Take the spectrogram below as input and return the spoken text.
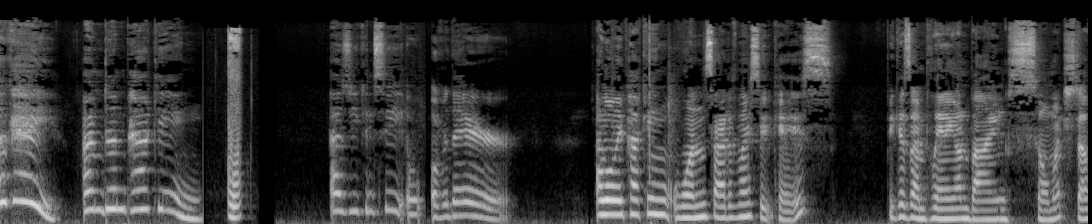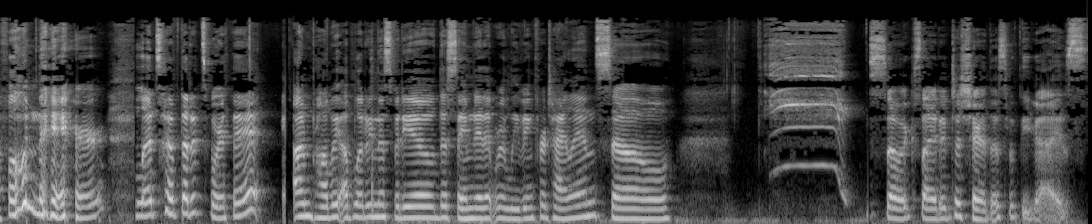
Okay, I'm done packing. As you can see, oh, over there. I'm only packing one side of my suitcase because I'm planning on buying so much stuff on there. Let's hope that it's worth it. I'm probably uploading this video the same day that we're leaving for Thailand, so so excited to share this with you guys.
